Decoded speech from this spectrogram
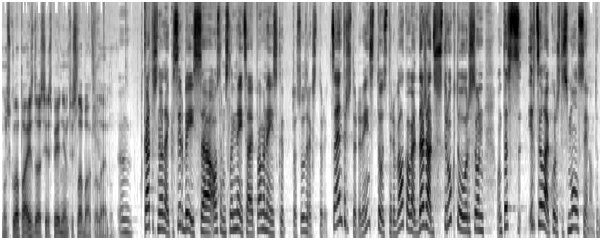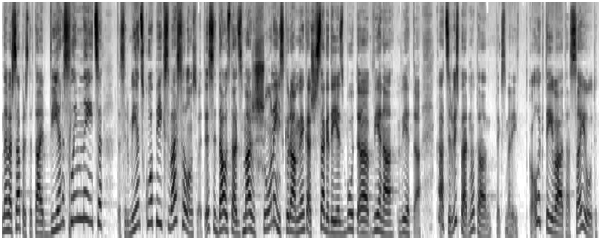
mums kopā izdosies pieņemt vislabāko lēmumu. Um, katrs noteikti, kas ir bijis uh, Austrum slimnīcā, ir pamanījis, ka tos uzraksts tur ir centrs, tur ir institūts, tur ir vēl kaut kādas dažādas struktūras, un, un tas ir cilvēki, kurus tas mulsina. Tad nevar saprast, ka tā ir viena slimnīca, tas ir viens kopīgs veselums, vai tas ir daudz tādas mazas šūniņas, kurām vienkārši sagadījies būt uh, vienā vietā. Kāds ir vispār nu, tā, teiksim, arī kolektīvā tā sajūta?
